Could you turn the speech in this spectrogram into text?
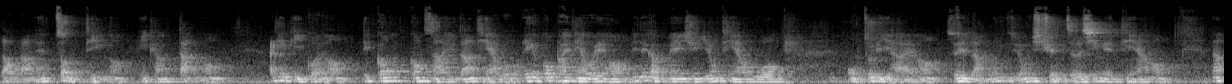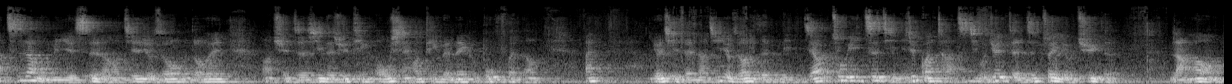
老人咧重听哦，耳康重哦，啊，你奇怪哦，你讲讲啥有当听无？你个讲歹听话吼，你这个没去伊拢听无？哦，最厉害哦，所以人拢用选择性的听哦。那事实上我们也是哦，其实有时候我们都会啊选择性的去听我想要听的那个部分哦。啊，尤其人呢，其实有时候人你只要注意自己，你去观察自己，我觉得人是最有趣的，然后。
